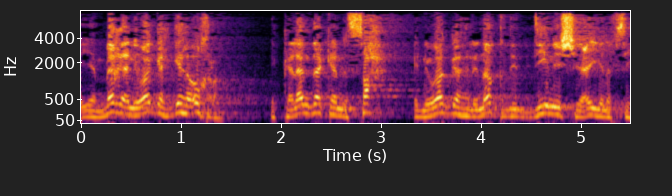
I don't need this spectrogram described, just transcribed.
ينبغي أن يوجه جهة أخرى. الكلام ده كان الصح أن يوجه لنقد الدين الشيعي نفسه.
